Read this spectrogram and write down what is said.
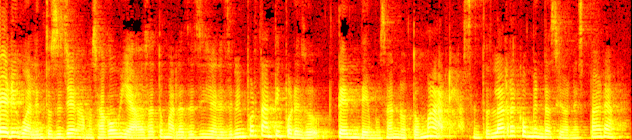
pero igual entonces llegamos agobiados a tomar las decisiones de lo importante y por eso tendemos a no tomarlas. Entonces las recomendaciones para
